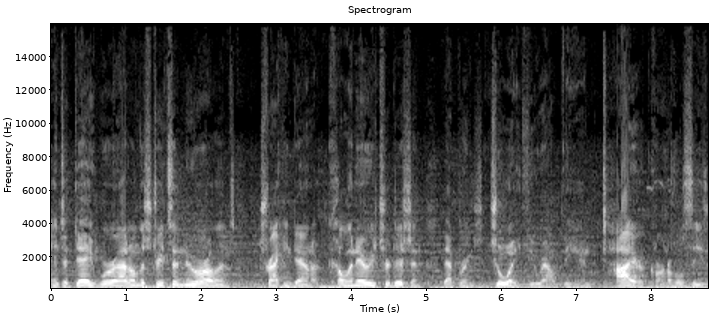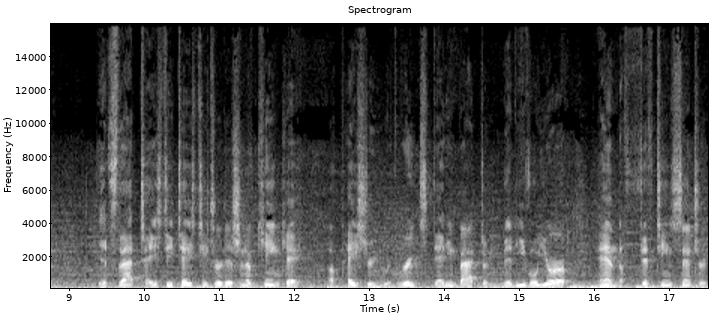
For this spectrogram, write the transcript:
and today we're out on the streets of New Orleans tracking down a culinary tradition that brings joy throughout the entire carnival season. It's that tasty, tasty tradition of king cake, a pastry with roots dating back to medieval Europe and the 15th century.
